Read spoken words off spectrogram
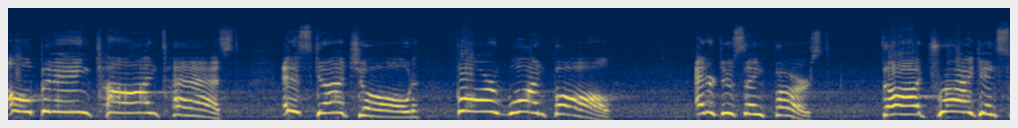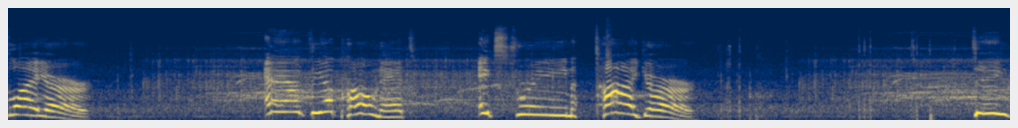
opening contest is scheduled for one fall. Introducing first, the Dragon Slayer. And the opponent, Extreme Tiger. Ding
